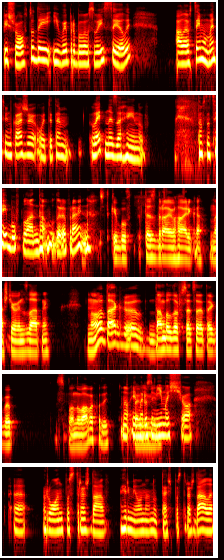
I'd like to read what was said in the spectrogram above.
пішов туди і випробував свої сили. Але в цей момент він каже: Ой, ти там ледь не загинув. Тобто це і був план Дамблдора, правильно? Це такий був тест-драйв Гарріка, на що він здатний. Ну, так, е, Дамблдор все це так би спланував, виходить. Ну, і ми розуміємо, що е, Рон постраждав, Герміона ну, теж постраждала.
